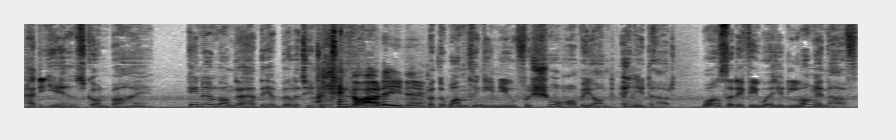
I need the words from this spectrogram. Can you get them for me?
Had years gone by? He no longer had the ability to I can't go out either. But the one thing he knew for sure, beyond any doubt, was that if he waited long enough,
